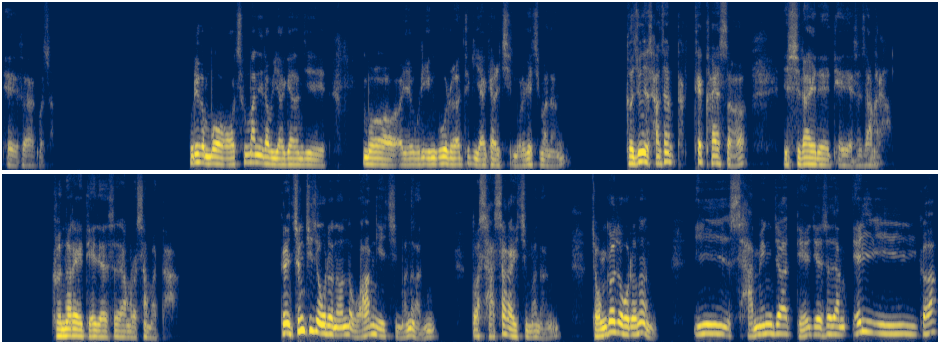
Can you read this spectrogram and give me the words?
대제사장으로서. 우리가 뭐 5천만이라고 이야기하는지 뭐 우리 인구를 어떻게 이야기할지 모르겠지만은 그 중에서 한 사람 딱 택하여서 이스라엘의 대제사장이라 그 나라의 대제사장으로 삼았다. 그래 정치적으로는 왕이 있지만은 또 사사가 있지만은 종교적으로는 이 사명자 대제사장 엘리가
